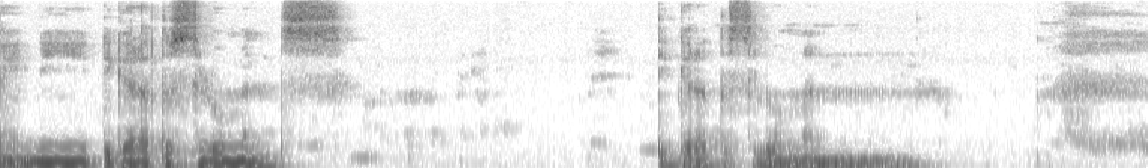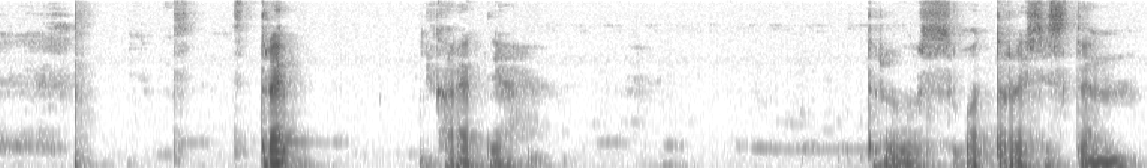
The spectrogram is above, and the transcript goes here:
ini 300 lumens. 300 lumen. Strap karet ya. Terus water resistant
